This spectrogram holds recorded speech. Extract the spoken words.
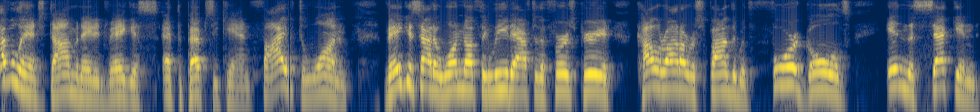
Avalanche dominated Vegas at the Pepsi Can, five to one. Vegas had a one nothing lead after the first period. Colorado responded with four goals in the second.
